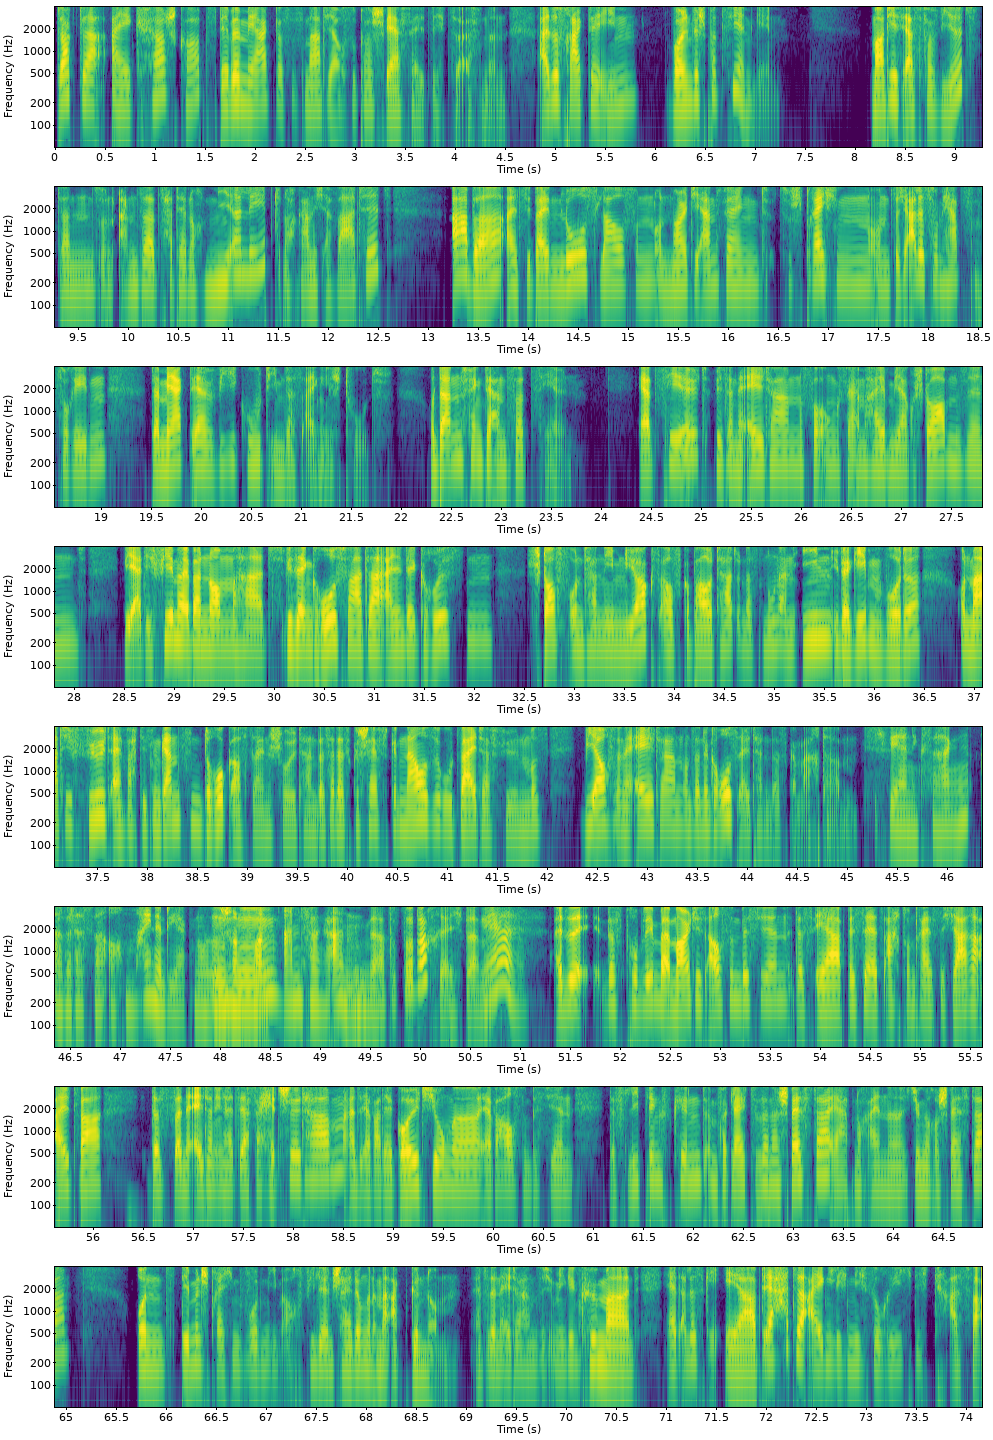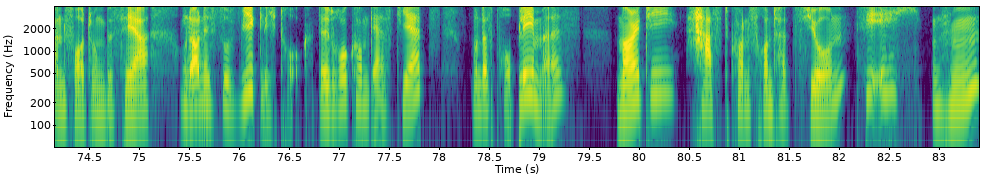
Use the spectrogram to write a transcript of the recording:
Dr. Ike Hirschkopf, der bemerkt, dass es Marty auch super schwer fällt, sich zu öffnen. Also fragt er ihn, wollen wir spazieren gehen? Marty ist erst verwirrt, dann so einen Ansatz hat er noch nie erlebt, noch gar nicht erwartet. Aber als die beiden loslaufen und Marty anfängt zu sprechen und sich alles vom Herzen zu reden, da merkt er, wie gut ihm das eigentlich tut. Und dann fängt er an zu erzählen. Er erzählt, wie seine Eltern vor ungefähr einem halben Jahr gestorben sind, wie er die Firma übernommen hat, wie sein Großvater eine der größten Stoffunternehmen New Yorks aufgebaut hat und das nun an ihn übergeben wurde und Marty fühlt einfach diesen ganzen Druck auf seinen Schultern, dass er das Geschäft genauso gut weiterführen muss, wie auch seine Eltern und seine Großeltern das gemacht haben. Ich will ja nichts sagen, aber das war auch meine Diagnose mhm. schon von Anfang an. Da hattest du doch recht dann. Ja. Also das Problem bei Marty ist auch so ein bisschen, dass er, bis er jetzt 38 Jahre alt war, dass seine Eltern ihn halt sehr verhätschelt haben. Also er war der Goldjunge, er war auch so ein bisschen das Lieblingskind im Vergleich zu seiner Schwester. Er hat noch eine jüngere Schwester. Und dementsprechend wurden ihm auch viele Entscheidungen immer abgenommen. Also seine Eltern haben sich um ihn gekümmert, er hat alles geerbt, er hatte eigentlich nicht so richtig krass Verantwortung bisher und ja. auch nicht so wirklich Druck. Der Druck kommt erst jetzt und das Problem ist, Marty hasst Konfrontation. Wie ich. Mhm.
